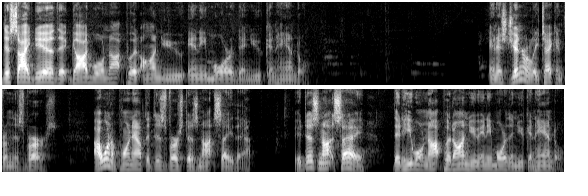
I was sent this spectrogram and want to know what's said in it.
This idea that God will not put on you any more than you can handle. And it's generally taken from this verse. I want to point out that this verse does not say that. It does not say that He will not put on you any more than you can handle.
